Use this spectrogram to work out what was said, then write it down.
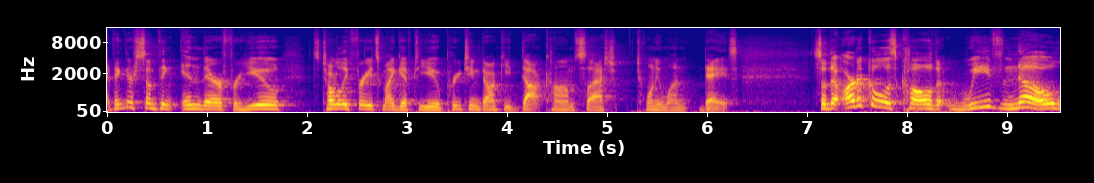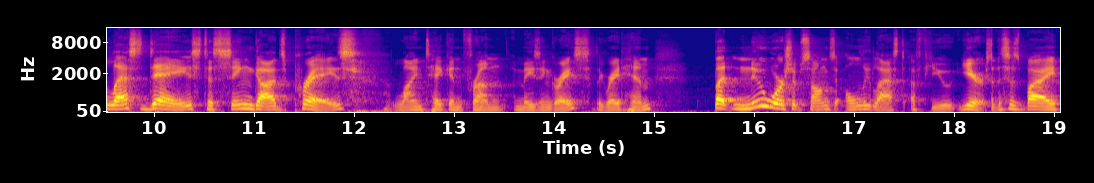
I think there's something in there for you. It's totally free. It's my gift to you. Preachingdonkey.com slash 21 days. So, the article is called We've No Less Days to Sing God's Praise, line taken from Amazing Grace, the great hymn. But new worship songs only last a few years. This is by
